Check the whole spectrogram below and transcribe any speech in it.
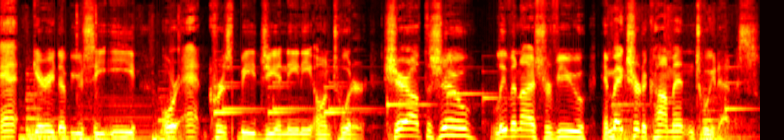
at Gary WCE, or at Chris B. Giannini on Twitter. Share out the show, leave a nice review, and make sure to comment and tweet at us.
